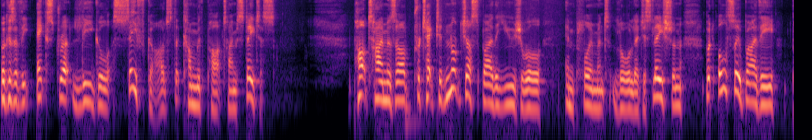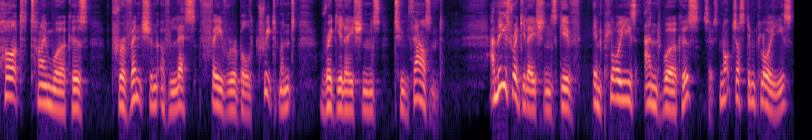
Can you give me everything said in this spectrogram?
because of the extra legal safeguards that come with part time status. Part timers are protected not just by the usual employment law legislation, but also by the Part Time Workers Prevention of Less Favourable Treatment Regulations 2000. And these regulations give employees and workers, so it's not just employees,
